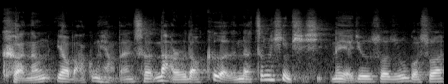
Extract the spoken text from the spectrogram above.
可能要把共享单车纳入到个人的征信体系。那也就是说，如果说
